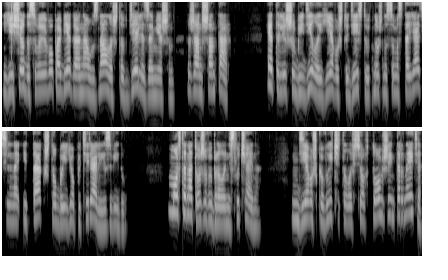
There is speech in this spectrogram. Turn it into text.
Еще до своего побега она узнала, что в деле замешан Жан Шантар, это лишь убедило Еву, что действовать нужно самостоятельно и так, чтобы ее потеряли из виду. Мост она тоже выбрала не случайно. Девушка вычитала все в том же интернете,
